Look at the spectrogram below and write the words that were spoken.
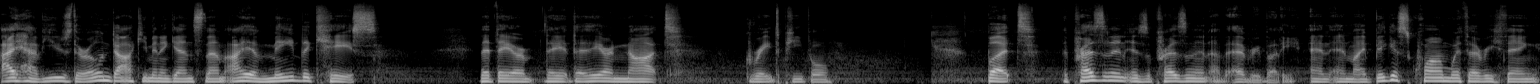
I have used their own document against them. I have made the case that they are they that they are not great people. But the president is the president of everybody and and my biggest qualm with everything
